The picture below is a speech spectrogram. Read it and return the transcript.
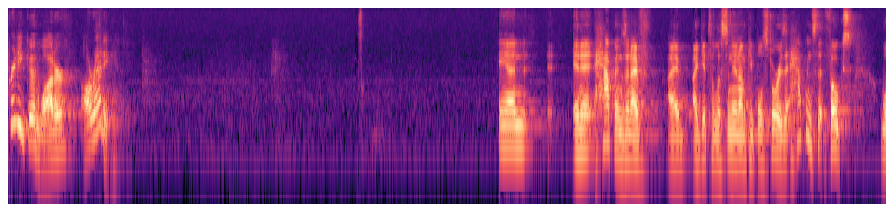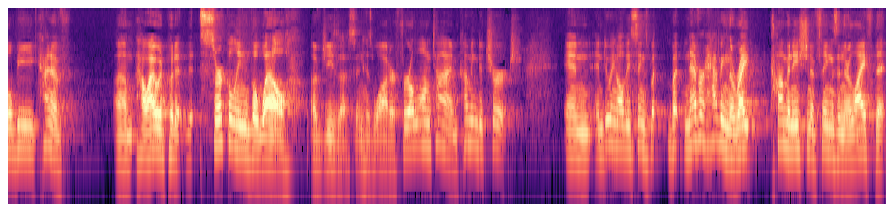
pretty good water already? And, and it happens, and I've, I, I get to listen in on people's stories. It happens that folks will be kind of, um, how I would put it, circling the well of Jesus and his water for a long time, coming to church and, and doing all these things, but, but never having the right combination of things in their life that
